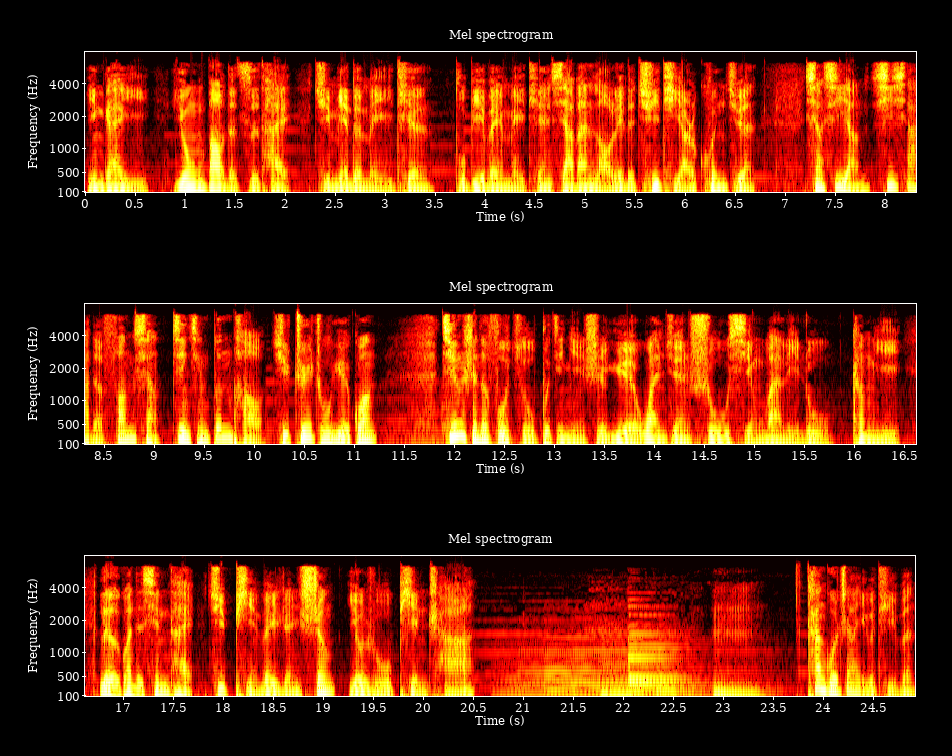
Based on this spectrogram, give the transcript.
应该以拥抱的姿态去面对每一天。”不必为每天下班劳累的躯体而困倦，向夕阳西下的方向尽情奔跑，去追逐月光。精神的富足不仅仅是阅万卷书、行万里路，更以乐观的心态去品味人生，犹如品茶。嗯，看过这样一个提问：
